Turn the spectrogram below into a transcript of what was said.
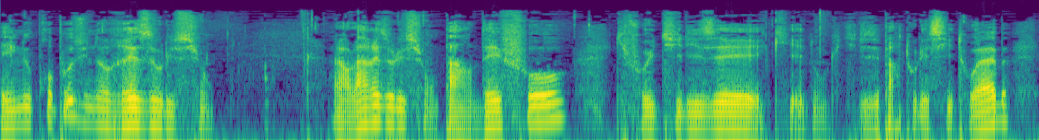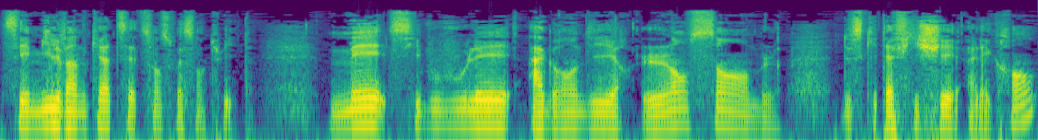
et il nous propose une résolution. Alors la résolution par défaut qu'il faut utiliser, qui est donc utilisée par tous les sites web, c'est 1024-768. Mais si vous voulez agrandir l'ensemble de ce qui est affiché à l'écran,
